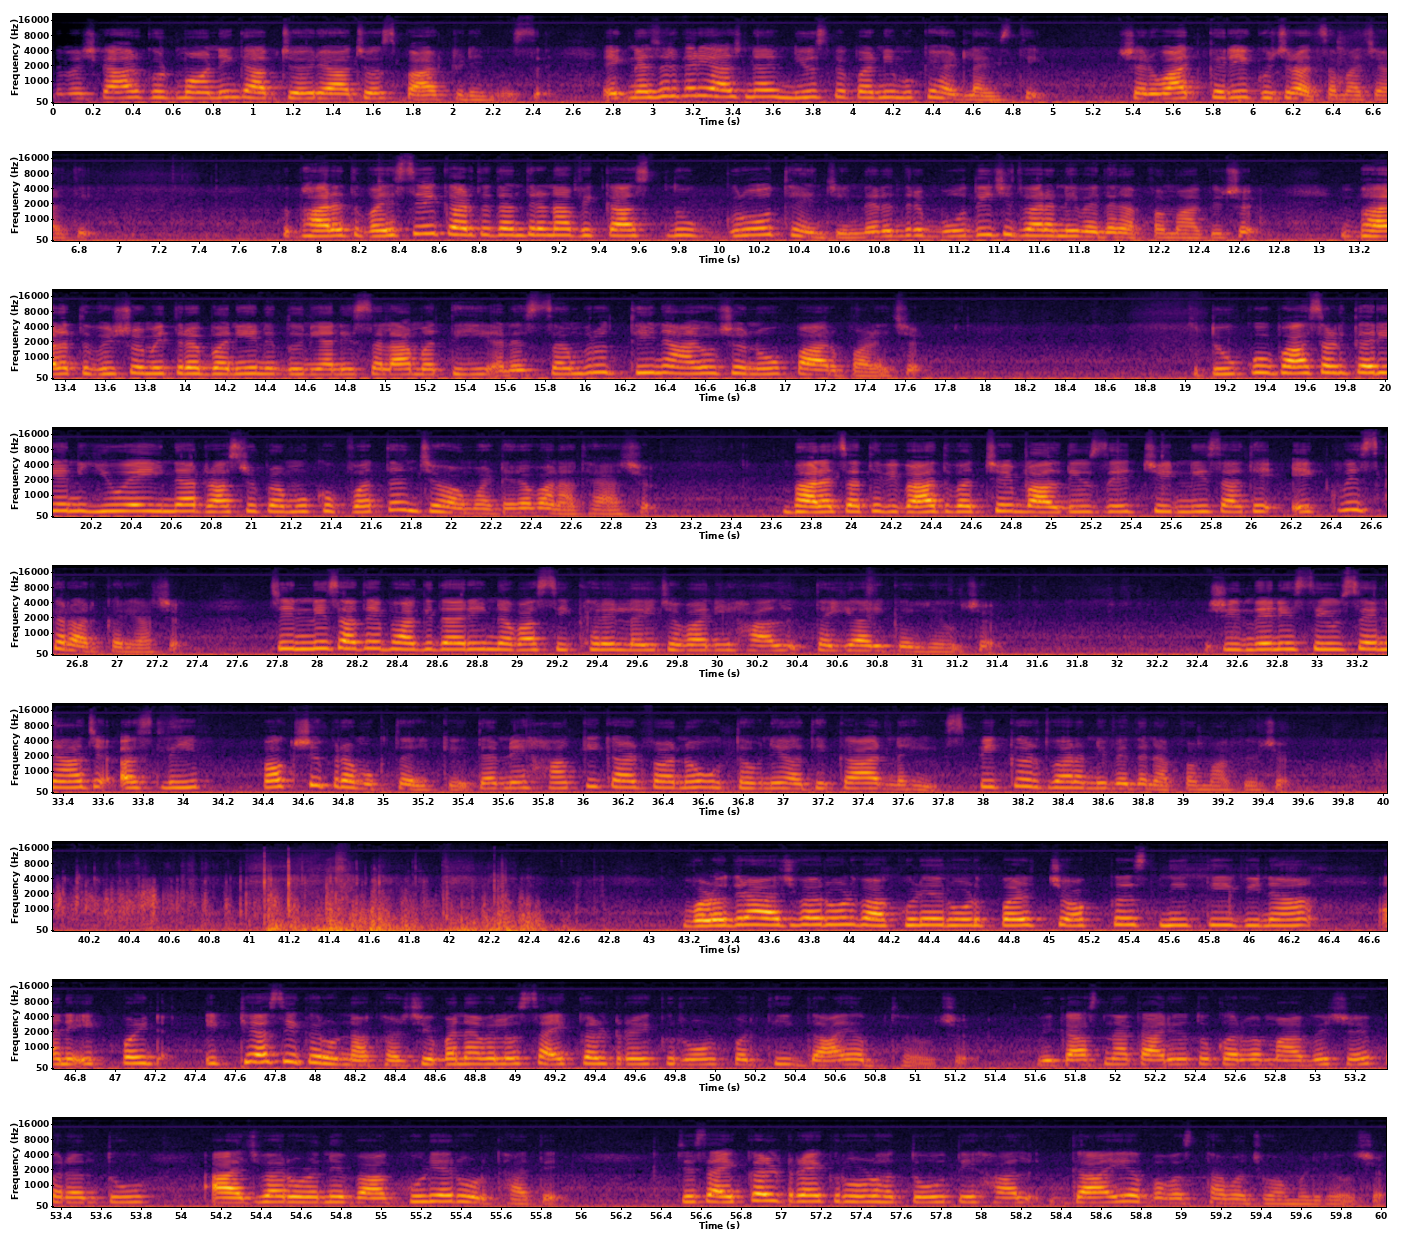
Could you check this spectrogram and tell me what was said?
નમસ્કાર, good morning. આપ જોઈ રહ્યા છો સ્પાર્ક ટુડે ન્યૂઝ એક નજર કરી આજના ન્યૂઝપેપરની મુખ્ય હેડલાઇન્સથી. શરૂઆત કરીએ ગુજરાત સમાચારથી. ભારત વૈશ્વિક અર્થતંત્રના વિકાસનું ગ્રોથ એન્જિન નરેન્દ્ર મોદીજી દ્વારા નિવેદન આપવામાં આવ્યું છે. ભારત વિશ્વમિત્ર બની અને દુનિયાની સલામતી અને સમૃદ્ધિના આયોજનો પાર પાડે છે. ટૂંકું ભાષણ કરી અને યુએઈના રાષ્ટ્રપ્રમુખ વતન જવા માટે રવાના થયા છે. ભારત સાથે વિવાદ વચ્ચે માલદીવ્સે ચીનની સાથે એકવીસ કરાર કર્યા છે. ચીનની સાથે ભાગીદારી નવા શિખરે લઈ જવાની હાલ તૈયારી કરી રહ્યું છે. શિંદેની શિવસેના જ અસલી પક્ષ પ્રમુખ તરીકે તેમને હાંકી કાઢવાનો ઉદ્ધવને અધિકાર નહીં, સ્પીકર દ્વારા નિવેદન આપવામાં આવ્યું છે. વડોદરા આજવા રોડ વાખોડે રોડ પર ચોક્કસ નીતિ વિના અને એક પોઈન્ટ ઇઠ્યાસી કરોડના ખર્ચે બનાવેલો સાયકલ ટ્રેક રોડ પરથી ગાયબ થયો છે. વિકાસના કાર્યો તો કરવામાં આવે છે, પરંતુ આજવા રોડ અને વાઘોડિયા રોડ ખાતે જે સાયકલ ટ્રેક રોડ હતો તે હાલ ગાયબ અવસ્થામાં જોવા મળી રહ્યો છે.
